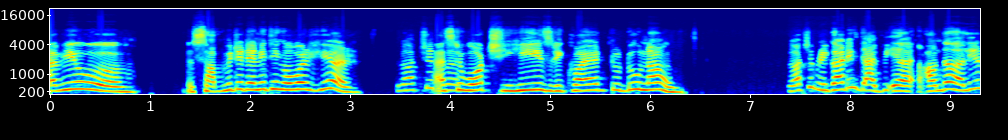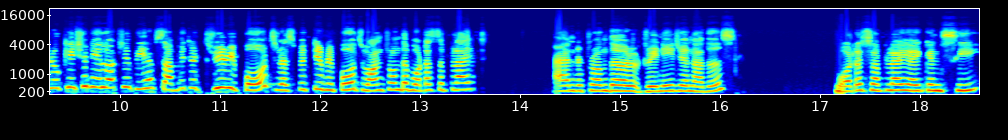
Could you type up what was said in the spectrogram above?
Have you uh, submitted anything over here lordship as uh, to what he is required to do now? Lordship regarding uh, on the earlier occasion your lordship we have submitted three reports respective reports one from the water supply and from the drainage and others Water supply, I can see.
